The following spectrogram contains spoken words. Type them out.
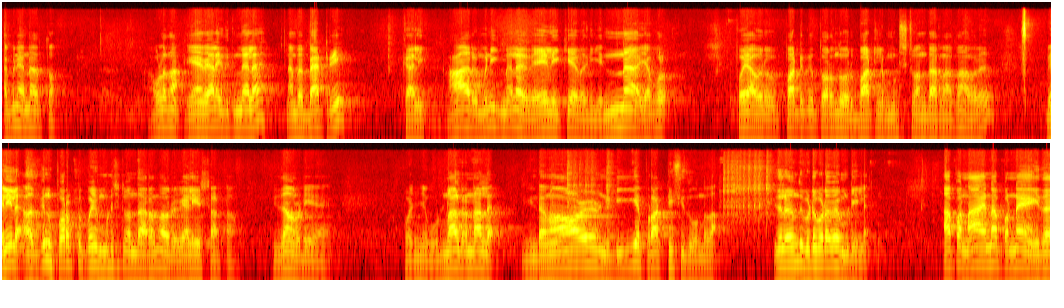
அப்படின்னு என்ன அர்த்தம்? அவ்வளோதான் என் வேலை இதுக்கு மேலே. நம்ம பேட்ரி காலி. ஆறு மணிக்கு மேலே வேலைக்கு அவர் என்ன எவ்வளோ போய் அவர் பாட்டுக்கு திறந்து ஒரு பாட்டில் முடிச்சுட்டு வந்தாருனா தான் அவர் வெளியில் அதுக்குன்னு புறப்பட்டு போய் முடிச்சுட்டு வந்தாருந்தான் அவர் வேலையே ஸ்டார்ட் ஆகும். இதுதான் அவருடைய கொஞ்சம் ஒரு நாள் ரெண்டு நாள் நீண்ட நாள் நெடிய ப்ராக்டிஸ் இது ஒன்று தான். இதிலேருந்து விடுபடவே முடியல. அப்போ நான் என்ன பண்ணேன் இதை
